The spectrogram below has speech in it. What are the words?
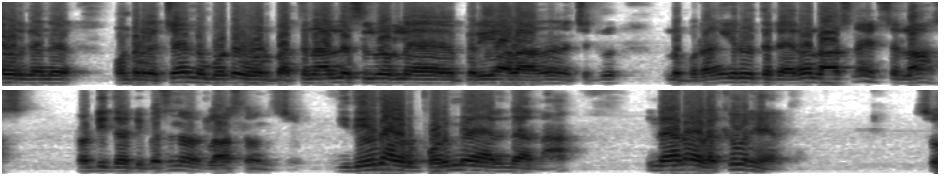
அவருக்கு அந்த ஒன்றரை லட்சம் போட்டு ஒரு பத்து நாளில் சில்வரில் பெரிய ஆளாக நினச்சிட்டு உள்ள போடுறாங்க. இருபத்தெட்டாயிரம் லாஸ்னா it's loss twenty thirty percent அவருக்கு லாஸில் வந்துச்சு இதே தான் அவர் பொறுமையாக இருந்தாருன்னா இந்நேரம் ரெக்கவரி ஆயிருக்கும் ஸோ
